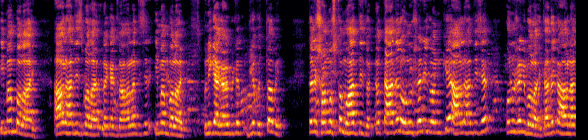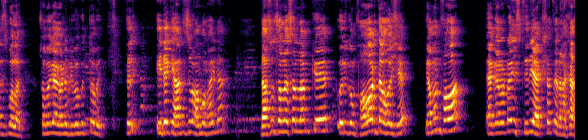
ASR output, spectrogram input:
ইমাম বলা হয়। আহল হাদিস বলা হয়, ওনাকে একজন আহল হাদিসের ইমাম বলা হয়। উনিকে এগারো বিটা বিয়ে করতে হবে? তাহলে সমস্ত মহাদিসগণ তাদের অনুসারীগণকে আহল হাদিসের অনুসারী বলা হয়, তাদেরকে আহল হাদিস বলা হয়। সবাইকে এগারোটা বিবাহ করতে হবে। তাহলে এটা কি হাদিসের আমল হয় না? রাসুল সাল্লাহ সাল্লামকে ওইরকম ফাওয়ার দেওয়া হয়েছে। কেমন ফাওয়ার? এগারোটা স্ত্রী একসাথে রাখা,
